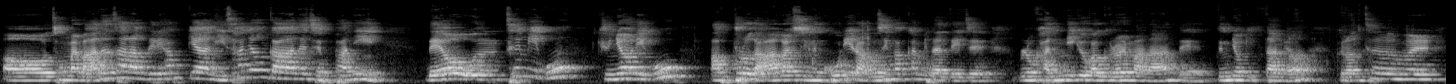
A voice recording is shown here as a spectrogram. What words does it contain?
어, 정말 많은 사람들이 함께한 이 4년간의 재판이 내어온 틈이고 균열이고 앞으로 나아갈 수 있는 고리라고 생각합니다. 근데 이제 물론 간리교가 그럴 만한 네, 능력이 있다면 그런 틈을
